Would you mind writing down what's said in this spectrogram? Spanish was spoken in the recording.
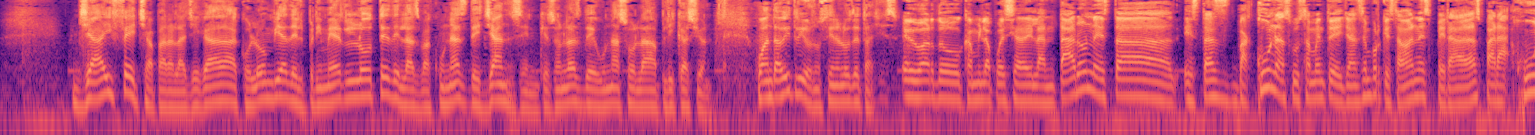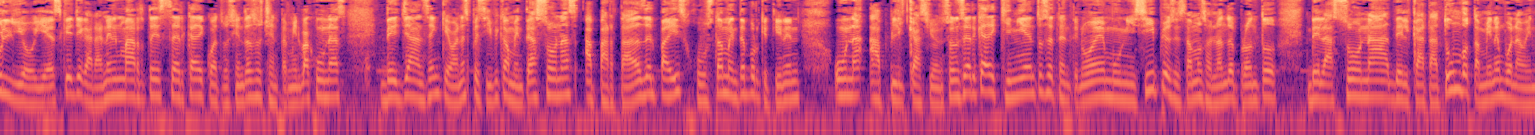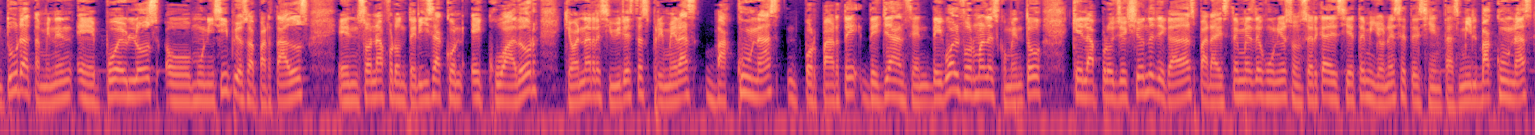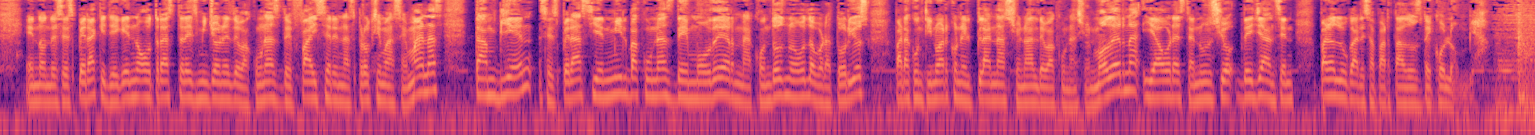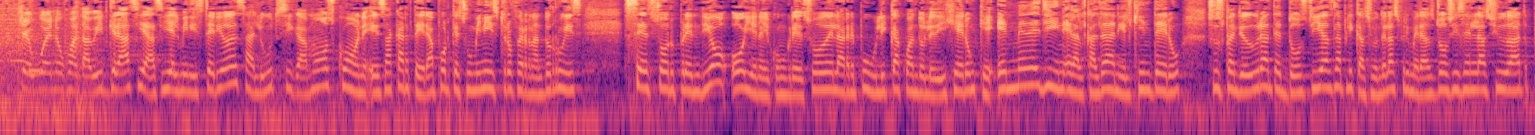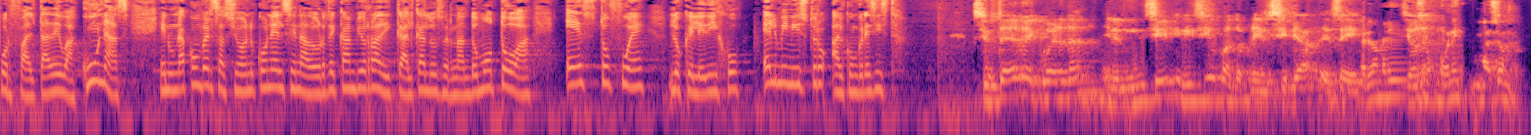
Ya hay fecha para la llegada a Colombia del primer lote de las vacunas de Janssen, que son las de una sola aplicación. Juan David Ríos nos tiene los detalles. Eduardo Camila, pues se adelantaron esta, estas vacunas justamente de Janssen porque estaban esperadas para julio y es que llegarán el martes cerca de 480 mil vacunas de Janssen que van específicamente a zonas apartadas del país justamente porque tienen una aplicación. Son cerca de 579 municipios, estamos hablando de pronto de la zona del Catatumbo, también en Buenaventura Aventura, también en eh, pueblos o municipios apartados en zona fronteriza con Ecuador, que van a recibir estas primeras vacunas por parte de Janssen. De igual forma, les comento que la proyección de llegadas para este mes de junio son cerca de 7 millones 700 mil vacunas, en donde se espera que lleguen otras 3 millones de vacunas de Pfizer en las próximas semanas. También se espera 100 mil vacunas de Moderna, con dos nuevos laboratorios para continuar con el Plan Nacional de Vacunación Moderna y ahora este anuncio de Janssen para lugares apartados de Colombia. Colombia. Qué bueno, Juan David, gracias. Y el Ministerio de Salud, sigamos con esa cartera porque su ministro, Fernando Ruiz, se sorprendió hoy en el Congreso de la República cuando le dijeron que en Medellín el alcalde Daniel Quintero suspendió durante dos días la aplicación de las primeras dosis en la ciudad por falta de vacunas. En una conversación con el senador de Cambio Radical, Carlos Fernando Motoa, esto fue lo que le dijo el ministro al congresista. Si ustedes recuerdan, en el inicio, cuando principia ese... Perdón, una información,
